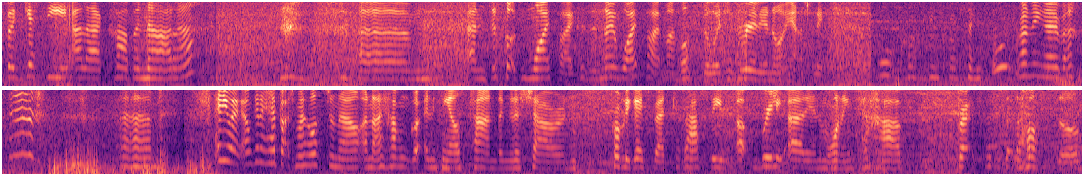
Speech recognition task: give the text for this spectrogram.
spaghetti alla carbonara. um, and just got some Wi-Fi because there's no Wi-Fi at my hostel, which is really annoying actually. Oh, crossing, crossing. Oh, running over. um, anyway, I'm going to head back to my hostel now and I haven't got anything else planned. I'm going to shower and probably go to bed because I have to be up really early in the morning to have breakfast at the hostel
